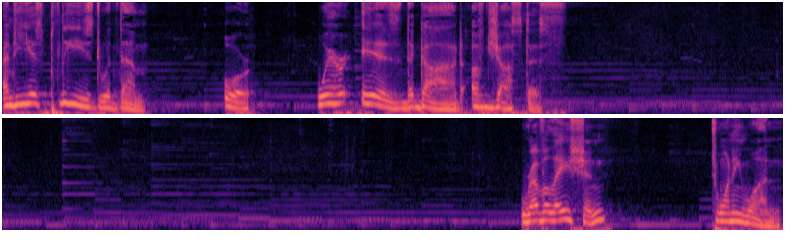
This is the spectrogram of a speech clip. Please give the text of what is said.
and he is pleased with them? Or, where is the God of justice? Revelation 21.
